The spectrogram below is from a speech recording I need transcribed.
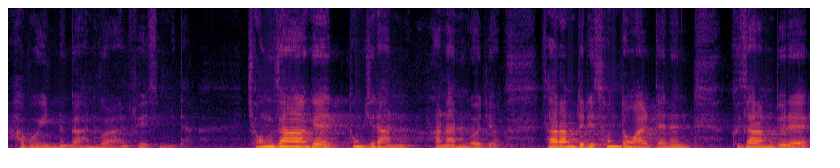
하고 있는가 하는 걸 알 수 있습니다. 정상하게 통치를 안, 안 하는 거죠. 사람들이 선동할 때는 그 사람들의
